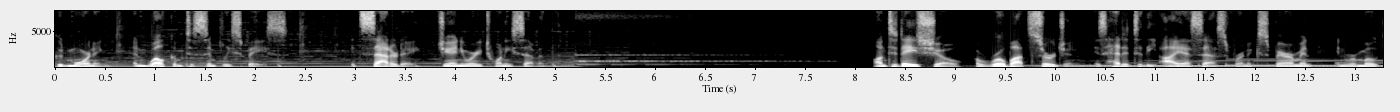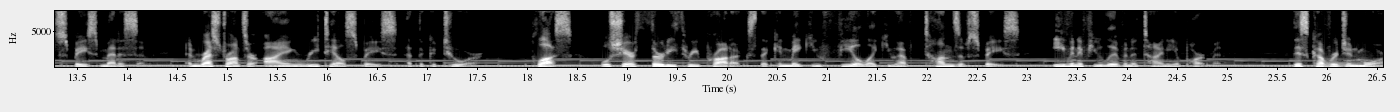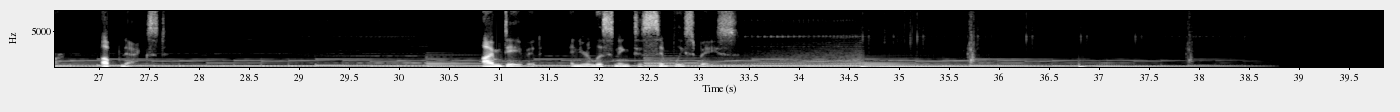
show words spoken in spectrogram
Good morning, and welcome to Simply Space. It's Saturday, January 27th. On today's show, a robot surgeon is headed to the ISS for an experiment in remote space medicine, and restaurants are eyeing retail space at the Couture. Plus, we'll share 33 products that can make you feel like you have tons of space, even if you live in a tiny apartment. This coverage and more, up next. I'm David, and you're listening to Simply Space.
